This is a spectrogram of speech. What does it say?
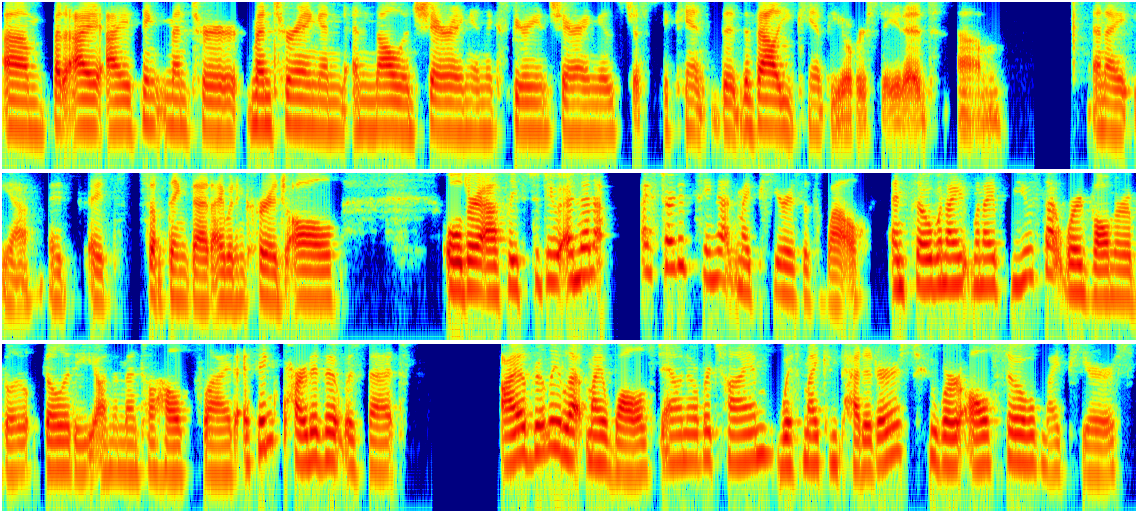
Um, but I, I think mentor mentoring and, and knowledge sharing and experience sharing is just it can't the, the value can't be overstated. Um, and I yeah it, it's something that I would encourage all older athletes to do. And then I started seeing that in my peers as well. And so when I when I used that word vulnerability on the mental health slide, I think part of it was that I really let my walls down over time with my competitors who were also my peers.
